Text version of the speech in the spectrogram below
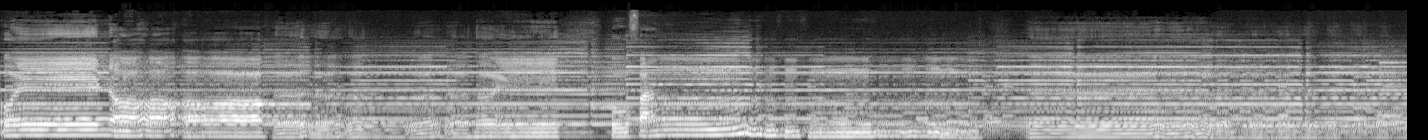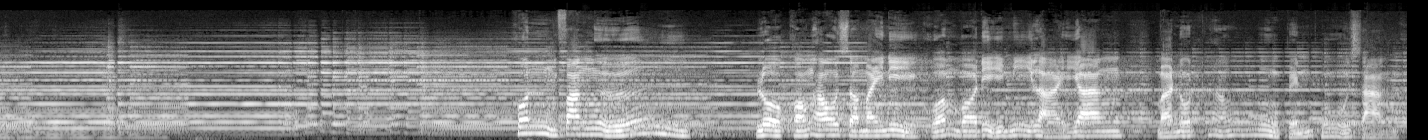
โอ้ยนอเฮ้ยผู้ฟังเอคนฟังเอ๋ย โลกของเฮาสมัยนี้ความบอดีมีหลายอย่าง มนุษย์เฮาเป็นผู้สร้างค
